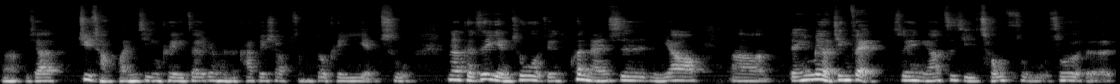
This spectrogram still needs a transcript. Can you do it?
呃比较剧场环境，可以在任何的咖啡 shop 什么都可以演出。那可是演出，我觉得困难是你要呃等于没有经费，所以你要自己筹组所有的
